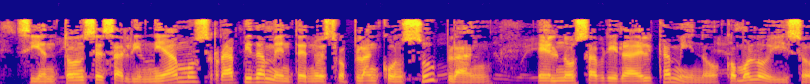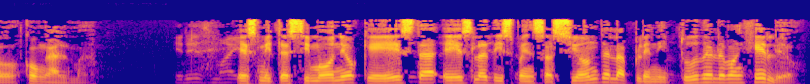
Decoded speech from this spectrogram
Si entonces alineamos rápidamente nuestro plan con su plan, Él nos abrirá el camino como lo hizo con Alma. Es mi testimonio que esta es la dispensación de la plenitud del Evangelio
